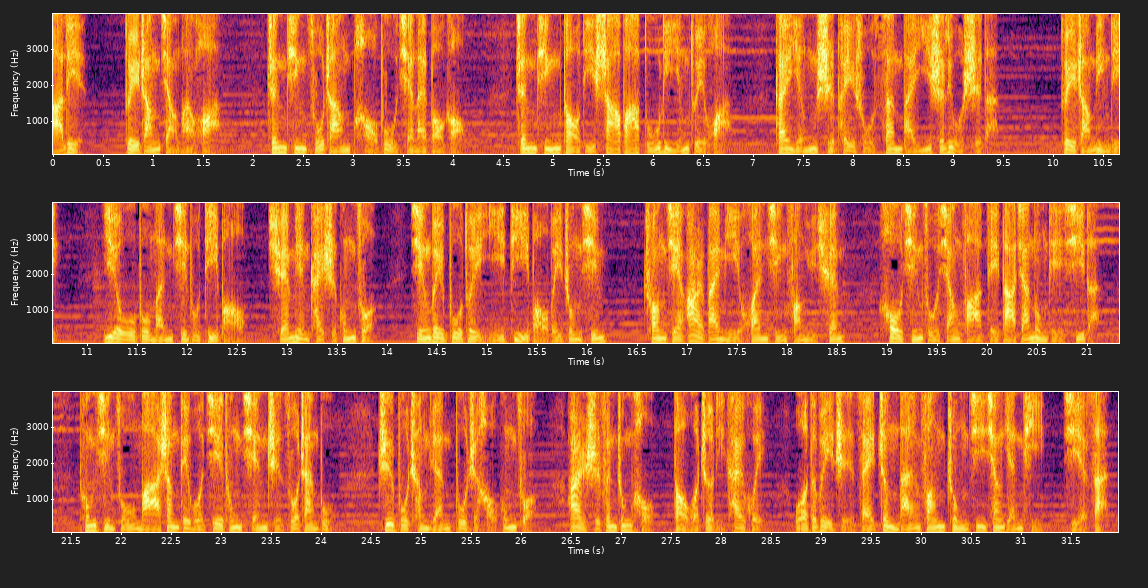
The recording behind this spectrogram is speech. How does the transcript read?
打猎。队长讲完话，真听组长跑步前来报告：真听到底沙巴独立营对话，该营是配属三百一十六师的。队长命令业务部门进入地堡，全面开始工作。警卫部队以地堡为中心，创建二百米环形防御圈。后勤组想法给大家弄点稀的，通信组马上给我接通前指作战部，支部成员布置好工作。二十分钟后到我这里开会，我的位置在正南方重机枪掩体。解散，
